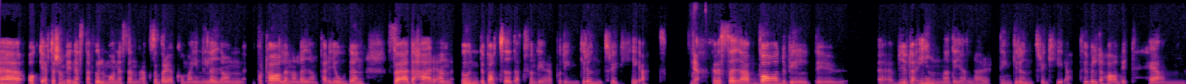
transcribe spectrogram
Eh, och eftersom vi nästa fullmåne sen också börjar komma in i lejonportalen och lejonperioden så är det här en underbar tid att fundera på din grundtrygghet. Ja. Det vill säga vad vill du eh, bjuda in när det gäller din grundtrygghet? Hur vill du ha ditt hem?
